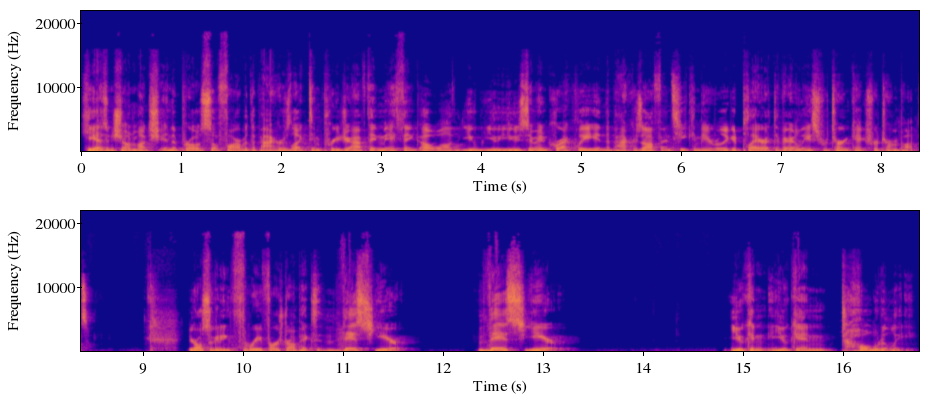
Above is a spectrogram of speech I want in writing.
He hasn't shown much in the pros so far, but the Packers liked him pre-draft. They may think, oh well, you you used him incorrectly in the Packers offense. He can be a really good player at the very least. Return kicks, return punts. You're also getting three first round picks this year. This year, you can you can totally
